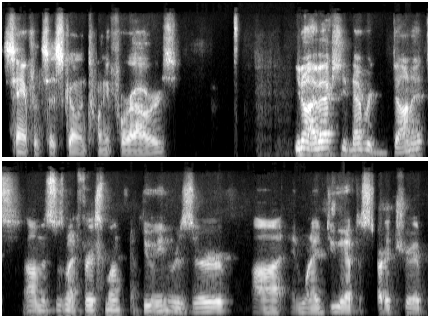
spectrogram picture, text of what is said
San Francisco in 24 hours. You know, I've actually never done it. Um, this was my first month doing reserve, uh, and when I do have to start a trip,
